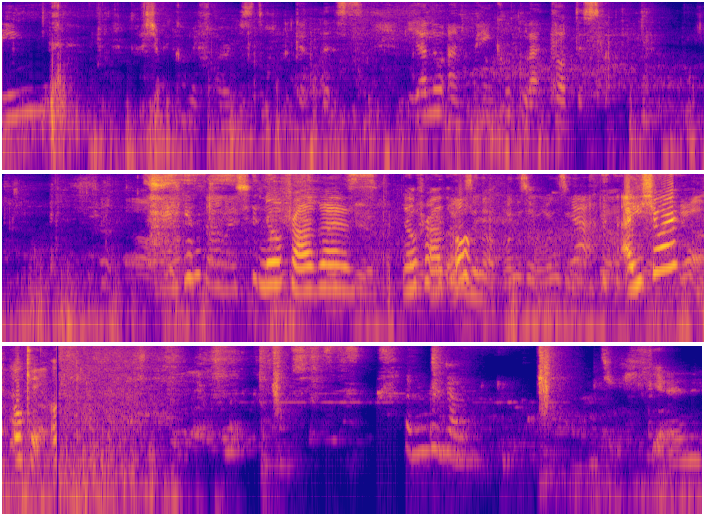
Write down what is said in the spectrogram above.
think I should become a florist. Look at this. Yellow and pink. What I thought this Thank you so much. No problems. No problem. One oh. is Oh, enough. One is, one is enough. Yeah. are you sure? Yeah. Okay. okay. Here.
